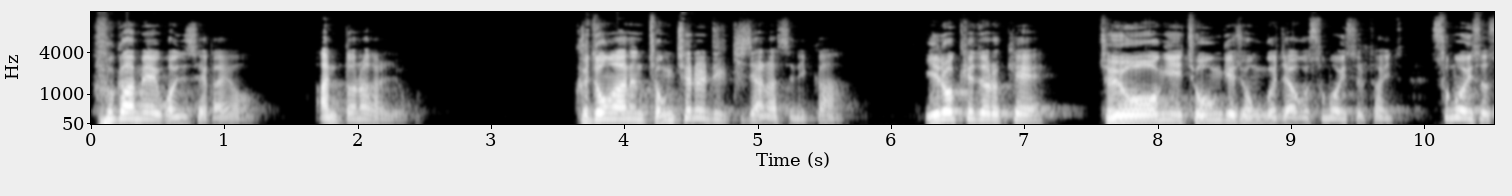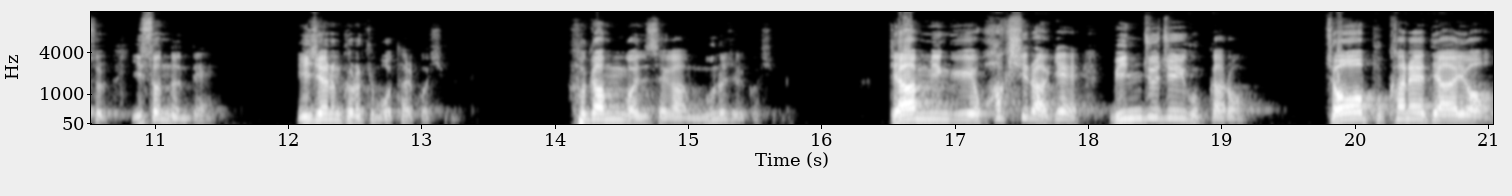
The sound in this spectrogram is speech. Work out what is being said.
흑암의 권세가요, 안 떠나가려고. 그동안은 정체를 들키지 않았으니까 이렇게 저렇게 조용히 좋은 게 좋은 거지 하고 숨어 있을 터 숨어 있었을 있었는데 이제는 그렇게 못할 것입니다. 흑암 권세가 무너질 것입니다. 대한민국이 확실하게 민주주의 국가로 저 북한에 대하여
